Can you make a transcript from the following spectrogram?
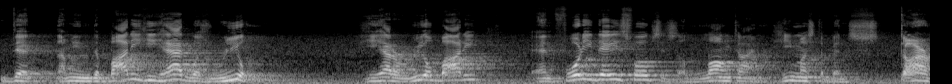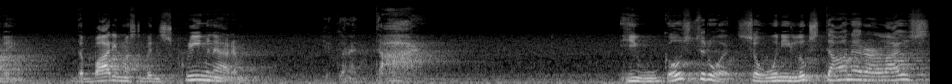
that i mean the body he had was real he had a real body and 40 days folks is a long time. He must have been starving. The body must have been screaming at him you're gonna die. He goes through it. So when he looks down at our lives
